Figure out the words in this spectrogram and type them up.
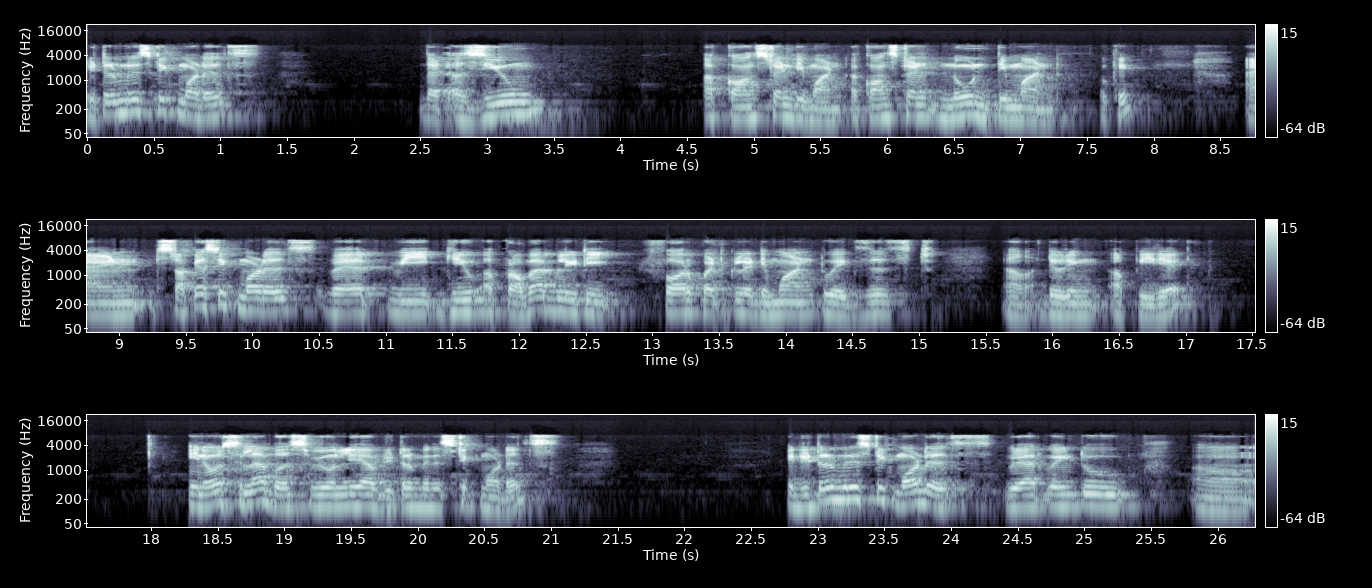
Deterministic models that assume a constant demand, a constant known demand, okay? And stochastic models where we give a probability for a particular demand to exist uh, during a period. In our syllabus, we only have deterministic models. In deterministic models, we are going to uh,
